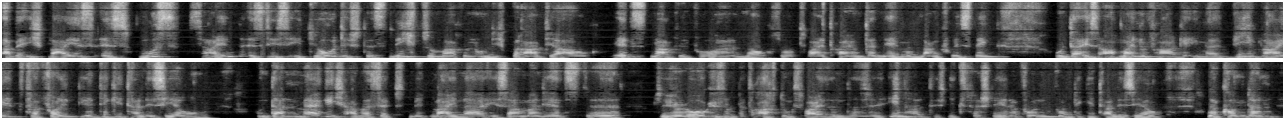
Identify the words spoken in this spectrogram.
Aber ich weiß, es muss sein. Es ist idiotisch, das nicht zu machen. Und ich berate ja auch jetzt nach wie vor noch so zwei, drei Unternehmen langfristig. Und da ist auch meine Frage immer, wie weit verfolgt ihr Digitalisierung? Und dann merke ich aber selbst mit meiner, ich sage mal jetzt, äh, psychologischen Betrachtungsweisen, ich inhaltlich nichts verstehe davon, von Digitalisierung. Dann kommt dann,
